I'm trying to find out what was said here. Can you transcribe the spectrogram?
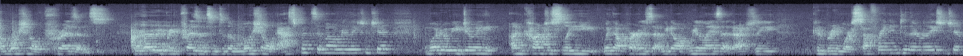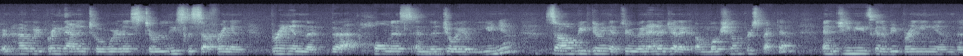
emotional presence, or how do we bring presence into the emotional aspects of our relationship? What are we doing unconsciously with our partners that we don't realize that actually could bring more suffering into their relationship? And how do we bring that into awareness to release the suffering and bring in the, that wholeness and the joy of union? So I'll be doing it through an energetic, emotional perspective, and Jeannie's going to be bringing in the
